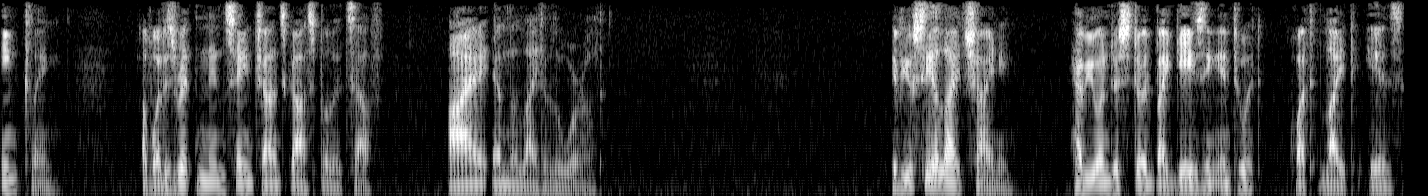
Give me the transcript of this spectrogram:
inkling of what is written in St. John's Gospel itself I am the light of the world. If you see a light shining, have you understood by gazing into it what light is?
